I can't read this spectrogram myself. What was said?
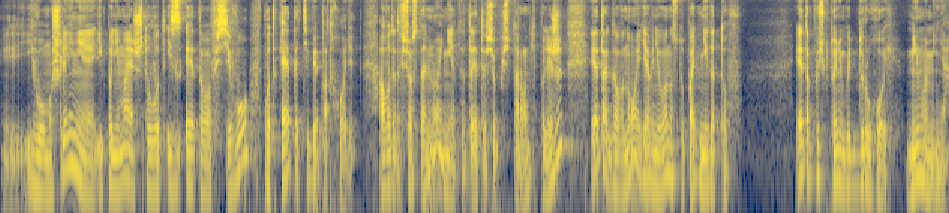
его мышления и понимаешь, что вот из этого всего вот это тебе подходит. А вот это все остальное нет. Это, это все пусть в сторонке полежит. Это говно, я в него наступать не готов. Это пусть кто-нибудь другой, мимо меня.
